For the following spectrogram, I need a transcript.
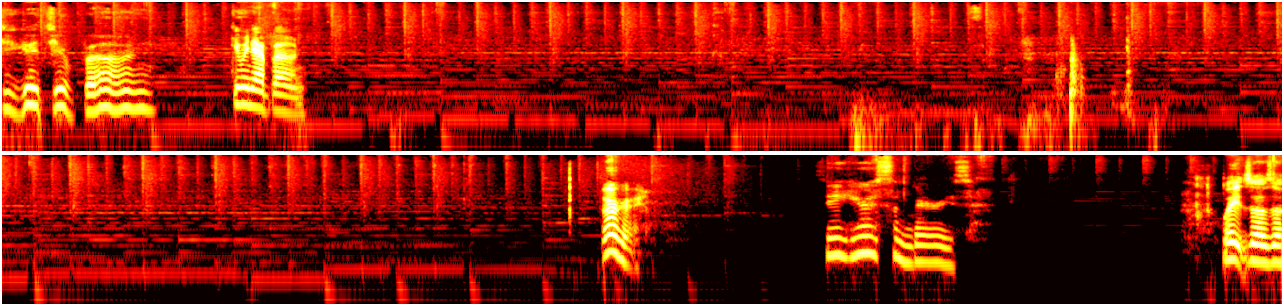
You get your bone. Give me that bone. Okay. See, here's some berries. Wait, Zozo.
